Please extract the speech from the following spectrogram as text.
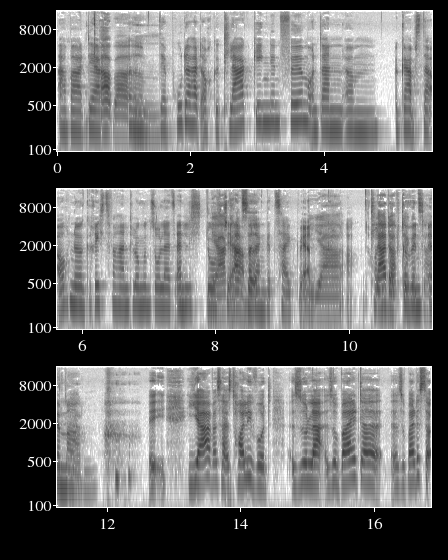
Aber der, Aber, ähm, ähm, der Bruder hat auch geklagt gegen den Film und dann ähm, gab es da auch eine Gerichtsverhandlung und so. Letztendlich durfte er kannst aber dann gezeigt werden. Ja, klar Hollywood darf gewinnt immer. Werden. Äh, Ja, was heißt Hollywood? Sola, sobald da, äh, sobald es da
